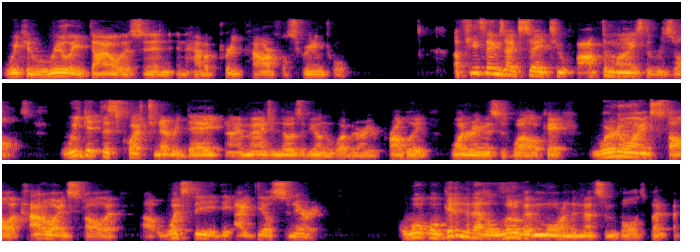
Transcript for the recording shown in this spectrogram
we can really dial this in and have a pretty powerful screening tool. A few things I'd say to optimize the results. We get this question every day, and I imagine those of you on the webinar, you're probably wondering this as well. Okay, where do I install it? How do I install it? Uh, what's the, the ideal scenario? We'll, we'll, get into that a little bit more in the nuts and bolts, but a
